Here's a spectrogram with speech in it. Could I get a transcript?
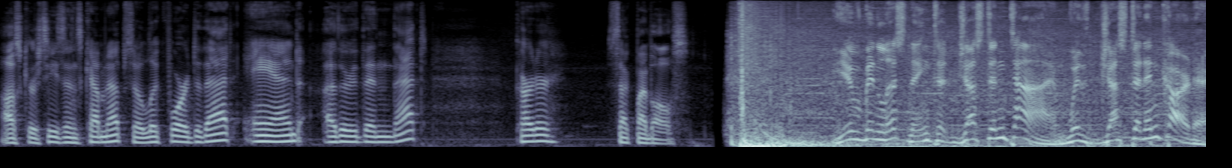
Oscar season's coming up, so look forward to that. And other than that, Carter, suck my balls. You've been listening to Just in Time with Justin and Carter.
